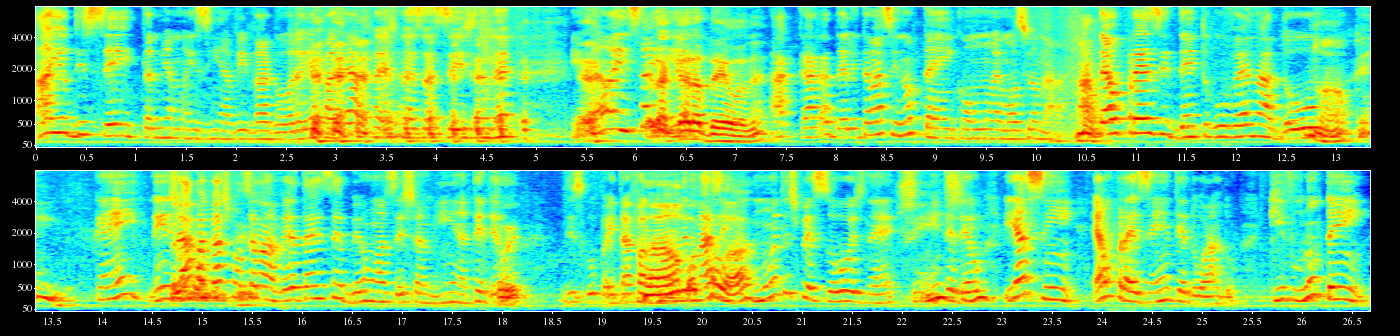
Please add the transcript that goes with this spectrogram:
Aí eu disse, eita, minha mãezinha viva agora, eu ia fazer a festa nessa sexta, né? Então é isso aí. Era a cara dela, né? A cara dela. Então, assim, não tem como não emocionar. Não. Até o presidente, o governador, Não, quem? quem? E Pelo já de Vasconcelos uma vez até recebeu uma cesta minha, entendeu? Foi? Desculpa aí, tá falando. Não, pode mas falar. assim, muitas pessoas, né? Sim, entendeu? sim. E assim, é um presente, Eduardo, que não tem.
